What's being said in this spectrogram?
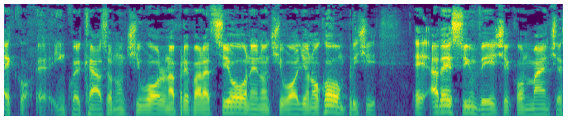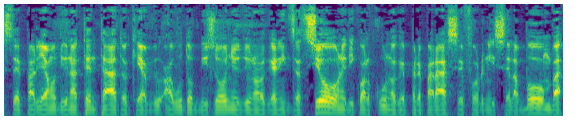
Ecco, eh, in quel caso non ci vuole una preparazione, non ci vogliono complici. E adesso invece con Manchester parliamo di un attentato che ha avuto bisogno di un'organizzazione, di qualcuno che preparasse e fornisse la bomba,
